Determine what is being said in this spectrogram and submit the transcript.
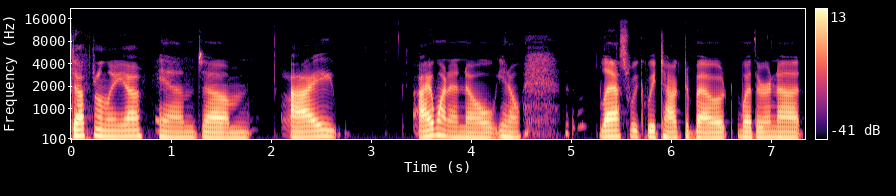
Definitely, yeah. And um, I I want to know, you know, last week we talked about whether or not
